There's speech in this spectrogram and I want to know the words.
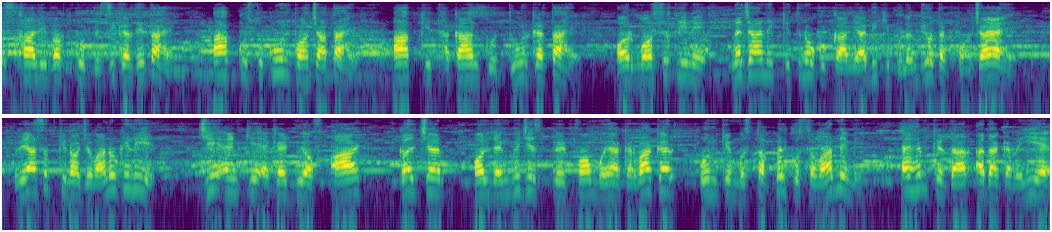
इस खाली वक्त को बिज़ी कर देता है, आपको सुकून पहुंचाता है, आपकी थकान को दूर करता है। और मौसीकी ने न जाने कितनों को कामयाबी की बुलंदियों तक पहुँचाया है। रियासत के नौजवानों के लिए J and K academy of art culture और लैंग्वेजेस प्लेटफॉर्म मुहैया करवा कर उनके मुस्तकबिल को संवारने में अहम किरदार अदा कर रही है।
